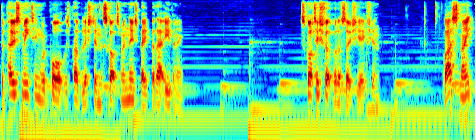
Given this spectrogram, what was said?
The post meeting report was published in the Scotsman newspaper that evening. Scottish Football Association. Last night,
